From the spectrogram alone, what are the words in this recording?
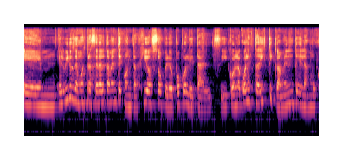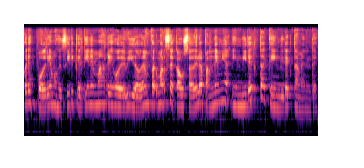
eh, el virus demuestra ser altamente contagioso pero poco letal, ¿sí? con lo cual estadísticamente las mujeres podríamos decir que tienen más riesgo de vida o de enfermarse a causa de la pandemia indirecta que indirectamente.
